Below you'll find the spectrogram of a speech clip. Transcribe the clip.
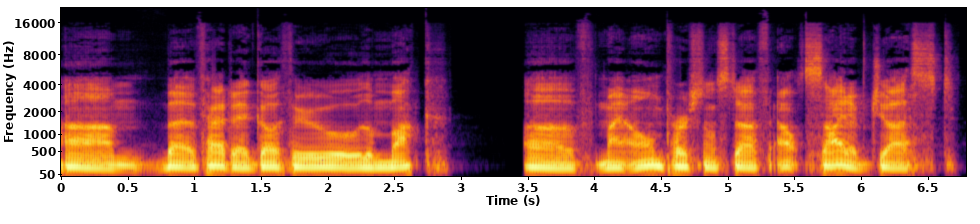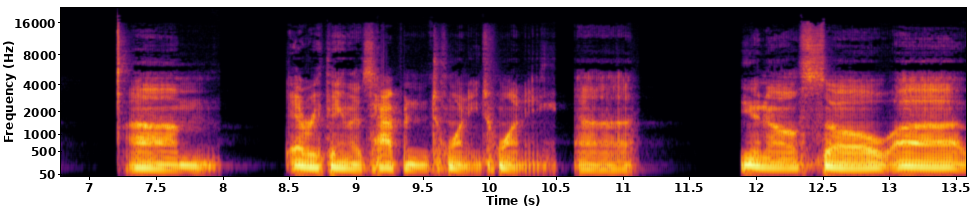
Um, but I've had to go through the muck of my own personal stuff outside of just um everything that's happened in 2020. Uh, you know, so, uh,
